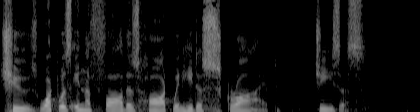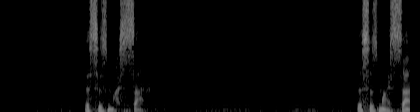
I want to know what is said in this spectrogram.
choose? What was in the Father's heart when he described Jesus? This is my son. This is my son.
